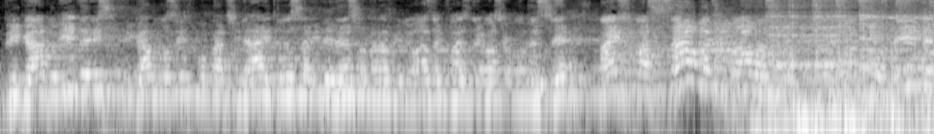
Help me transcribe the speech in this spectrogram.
Obrigado, líderes. Obrigado vocês por compartilharem toda essa liderança maravilhosa que faz o negócio acontecer. Mais uma salva de palmas para os nossos líderes.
